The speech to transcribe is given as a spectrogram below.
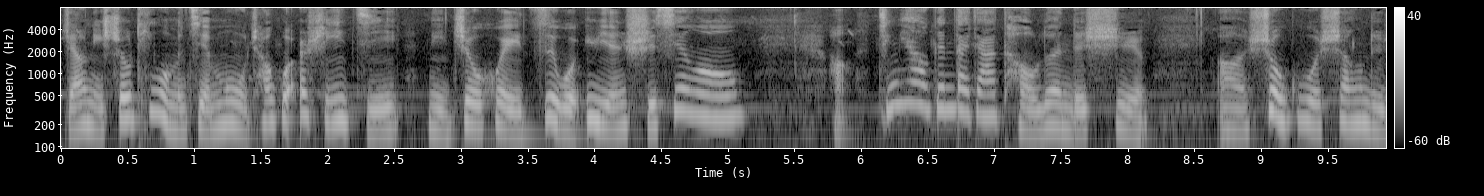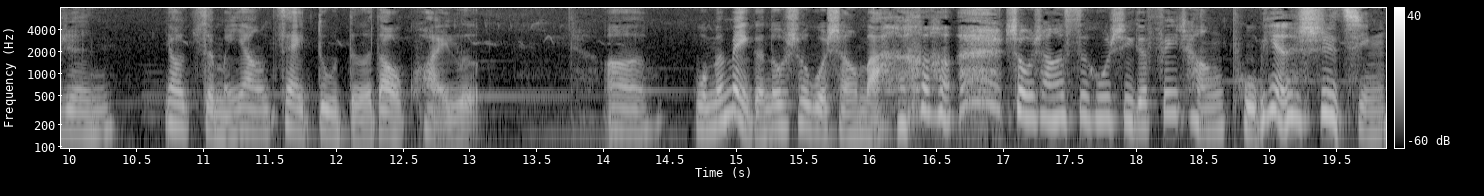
只要你收听我们节目超过二十一集，你就会自我预言实现哦。好，今天要跟大家讨论的是，呃，受过伤的人要怎么样再度得到快乐？呃，我们每个人都受过伤吧？受伤似乎是一个非常普遍的事情。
